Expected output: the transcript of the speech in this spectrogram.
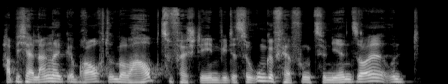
habe ich ja lange gebraucht, um überhaupt zu verstehen, wie das so ungefähr funktionieren soll. Und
